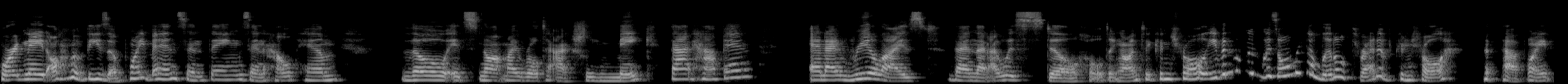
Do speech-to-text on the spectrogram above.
coordinate all of these appointments and things and help him, though it's not my role to actually make that happen. And I realized then that I was still holding on to control, even though it was only a little thread of control at that point.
